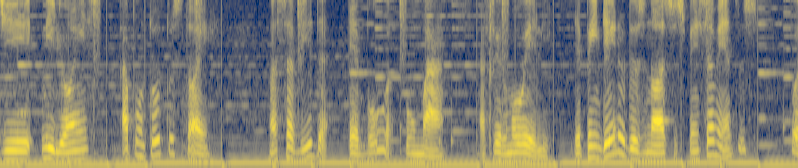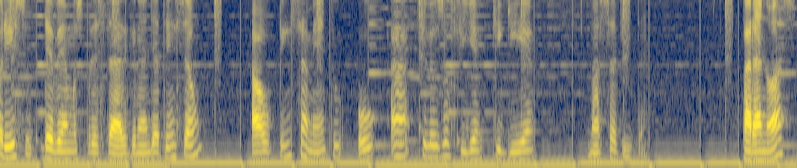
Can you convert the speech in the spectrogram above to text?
de milhões, apontou Tolstói. Nossa vida é boa ou má, afirmou ele, dependendo dos nossos pensamentos, por isso devemos prestar grande atenção ao pensamento ou à filosofia que guia nossa vida. Para nós,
